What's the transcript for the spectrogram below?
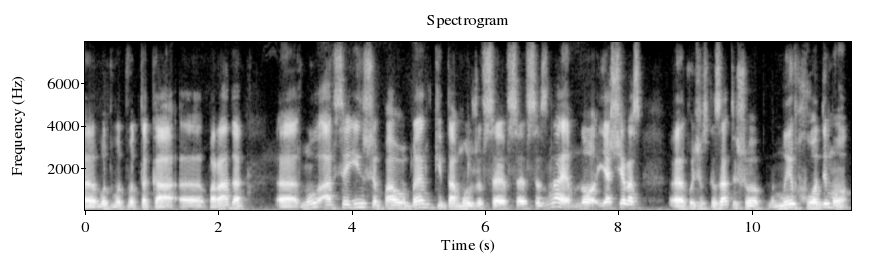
от, от, от така е, порада. Е, ну, а все інше, пауербенки, там ми вже все, все, все знаємо. Но я ще раз е, хочу сказати, що ми входимо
